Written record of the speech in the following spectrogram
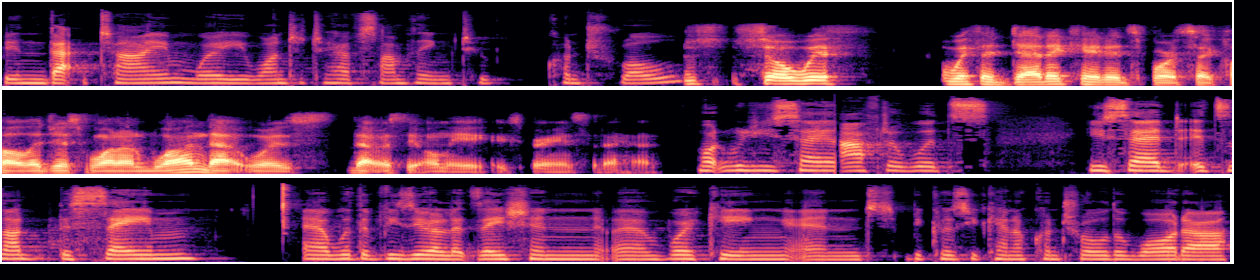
been that time where you wanted to have something to control? So with with a dedicated sports psychologist one on one, that was that was the only experience that I had. What would you say afterwards? You said it's not the same uh, with the visualization uh, working, and because you cannot control the water.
